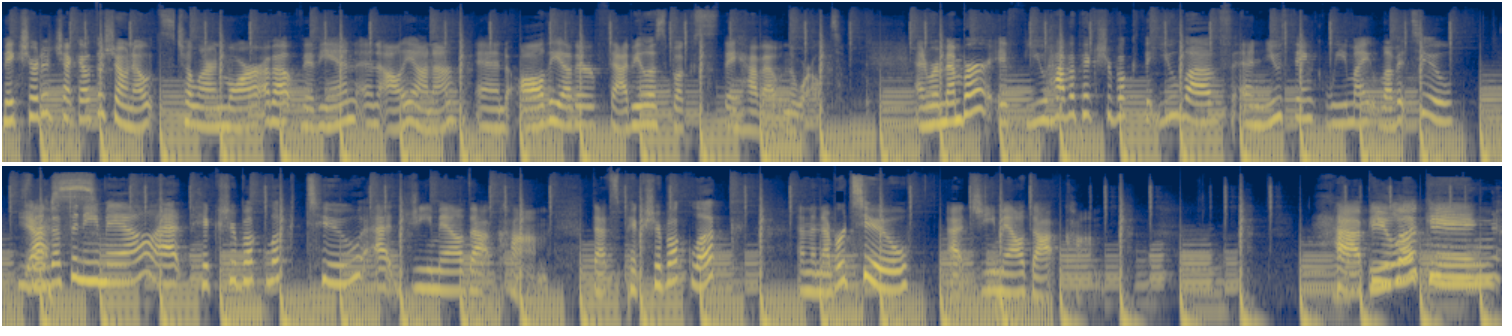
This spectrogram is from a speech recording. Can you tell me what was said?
Make sure to check out the show notes to learn more about Vivian and Alleanna and all the other fabulous books they have out in the world. And remember, if you have a picture book that you love and you think we might love it too, send us an email at picturebooklook2 at gmail.com. That's picturebooklook and the number two at gmail.com. Happy looking!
